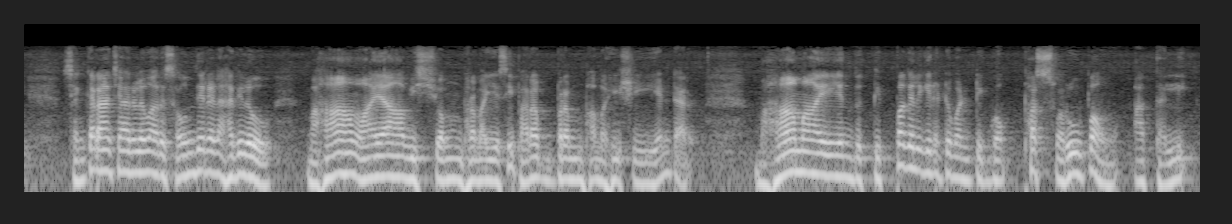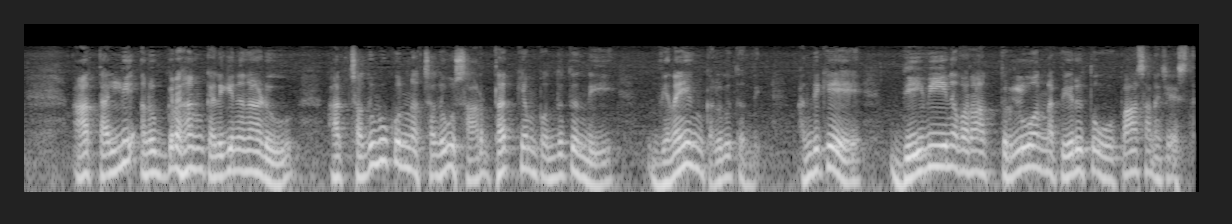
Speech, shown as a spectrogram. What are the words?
శంకరాచార్యుల వారు సౌందర్యలహరిలో మహామాయా విశ్వం భ్రమయసి పరబ్రహ్మ మహిషి అంటారు. మహామాయ ఎందు తిప్పగలిగినటువంటి గొప్ప స్వరూపం ఆ తల్లి. ఆ తల్లి అనుగ్రహం కలిగిన నాడు ఆ చదువుకున్న చదువు సార్థక్యం పొందుతుంది వినయం కలుగుతుంది. అందుకే దేవీ నవరాత్రులు అన్న పేరుతో ఉపాసన చేస్తారు.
